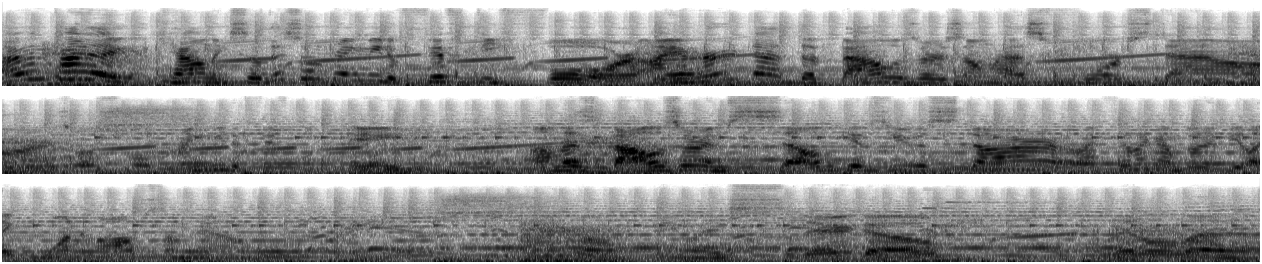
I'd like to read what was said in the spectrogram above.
I've been kind of counting, so this will bring me to 54. I heard that the Bowser zone has 4 stars, which will bring me to 58. Unless Bowser himself gives you a star, I feel like I'm going to be like one off somehow. Well, anyways, so there you go little uh,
